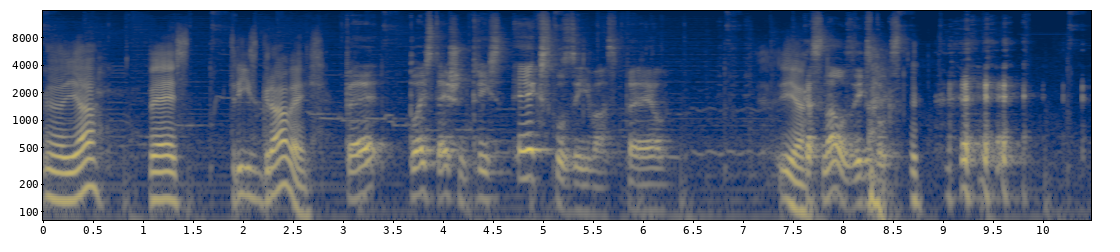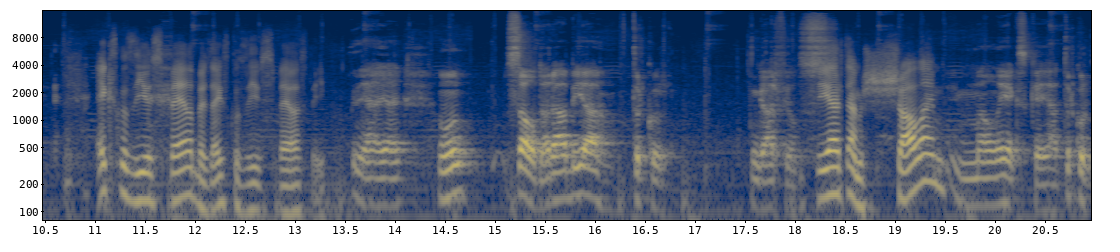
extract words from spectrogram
Uh, jā, PS3 grāvējs. P Playstation 3 ekskluzīvā spēle. Jā. Kas nav uz Xbox. Ekskluzīva spēle bez ekskluzīvas spēles. Jā, jā. Un Saudārābijā, tur, kur Garfields. Jā, ar tām šālēm. Man liekas, ka jā, tur, kur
